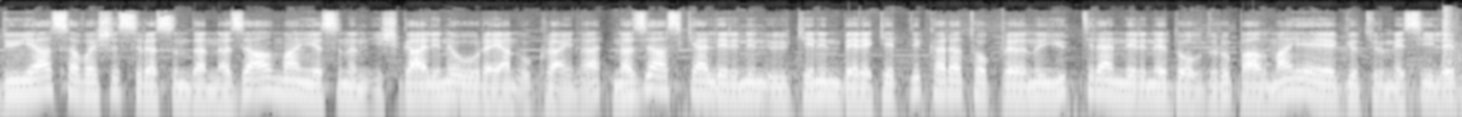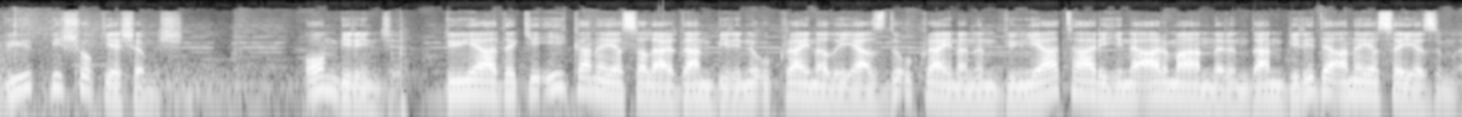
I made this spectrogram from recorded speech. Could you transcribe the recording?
Dünya Savaşı sırasında Nazi Almanyası'nın işgaline uğrayan Ukrayna, Nazi askerlerinin ülkenin bereketli kara toprağını yük trenlerine doldurup Almanya'ya götürmesiyle büyük bir şok yaşamış. 11. Dünyadaki ilk anayasalardan birini Ukraynalı yazdı. Ukrayna'nın dünya tarihine armağanlarından biri de anayasa yazımı.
